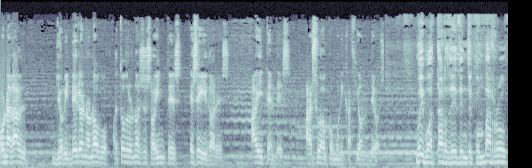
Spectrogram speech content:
o Nadal e o vindeiro ano novo a todos os nosos ointes e seguidores. Aí tendes a súa comunicación de hoxe. Moi boa tarde dende Combarro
